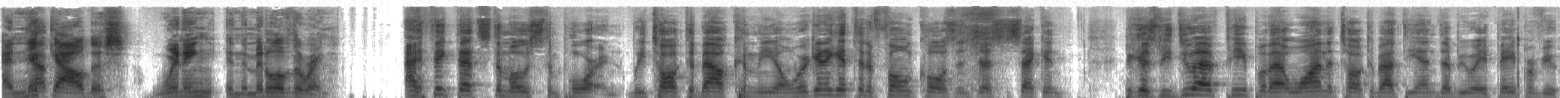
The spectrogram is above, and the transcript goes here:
and Nick yep. Aldis winning in the middle of the ring. I think that's the most important. We talked about Kamille. and We're going to get to the phone calls in just a second because we do have people that want to talk about the NWA pay per view,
